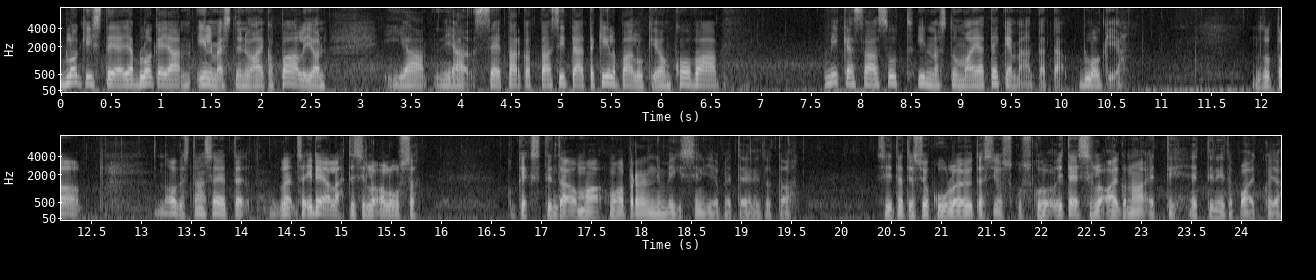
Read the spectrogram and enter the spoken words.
Blogisteja ja blogeja on ilmestynyt aika paljon ja, ja se tarkoittaa sitä, että kilpailukin on kovaa. Mikä saa sut innostumaan ja tekemään tätä blogia? No, tota, no oikeastaan se, että se idea lähti silloin alussa, kun keksittiin tämä oma, oma peräinen nimikin Sinijopete, niin tota, siitä, että jos joku löytäisi joskus, kun itse silloin aikanaan etti, etti niitä paikkoja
